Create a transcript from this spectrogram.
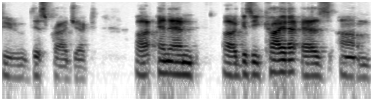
to this project. and then uh, Gazit-Kaya, as um,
